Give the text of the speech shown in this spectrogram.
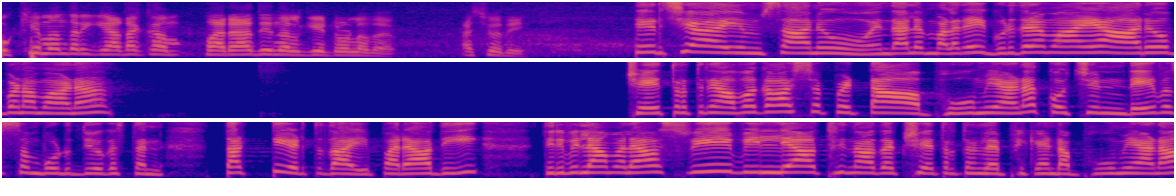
മുഖ്യമന്ത്രിക്ക് അടക്കം പരാതി നൽകിയിട്ടുള്ളത്. അശ്വതി. തീർച്ചയായും സാനു. എന്തായാലും വളരെ ഗുരുതരമായ ആരോപണമാണ്. ക്ഷേത്രത്തിന് അവകാശപ്പെട്ട ഭൂമിയാണ് കൊച്ചിൻ ദേവസ്വം ബോർഡ് ഉദ്യോഗസ്ഥൻ തട്ടിയെടുത്തതായി പരാതി. തിരുവില്ലാമല ശ്രീ വില്യാധിനാഥ ക്ഷേത്രത്തിന് ലഭിക്കേണ്ട ഭൂമിയാണ്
